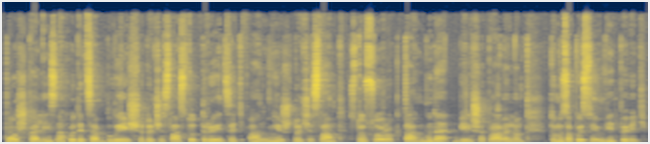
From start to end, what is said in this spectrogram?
по шкалі знаходиться ближче до числа 130, аніж до числа 140. Так буде більше правильно. Тому записуємо відповідь.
